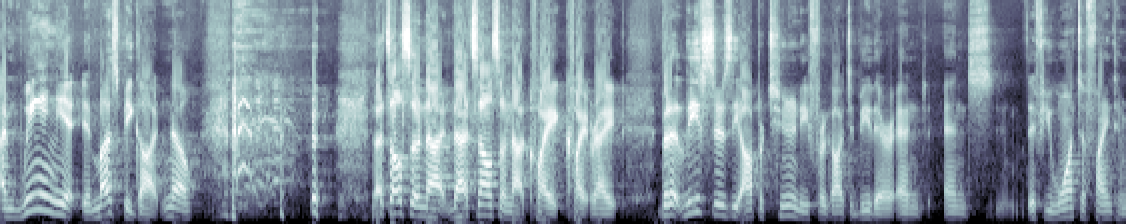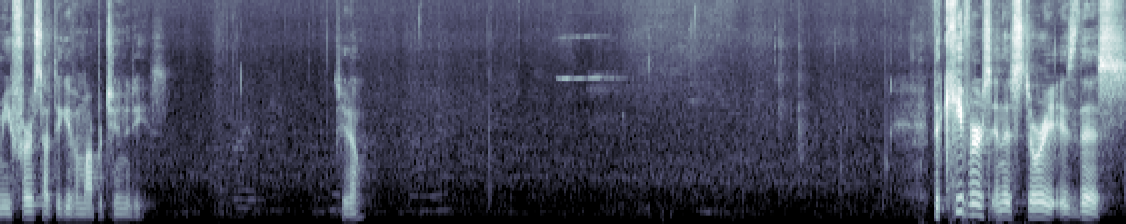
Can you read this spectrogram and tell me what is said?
I'm winging it, it must be God. No. that's also not that's also not quite quite right. But at least there's the opportunity for God to be there. And and if you want to find him, you first have to give him opportunities. Do you know? The key verse in this story is this.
